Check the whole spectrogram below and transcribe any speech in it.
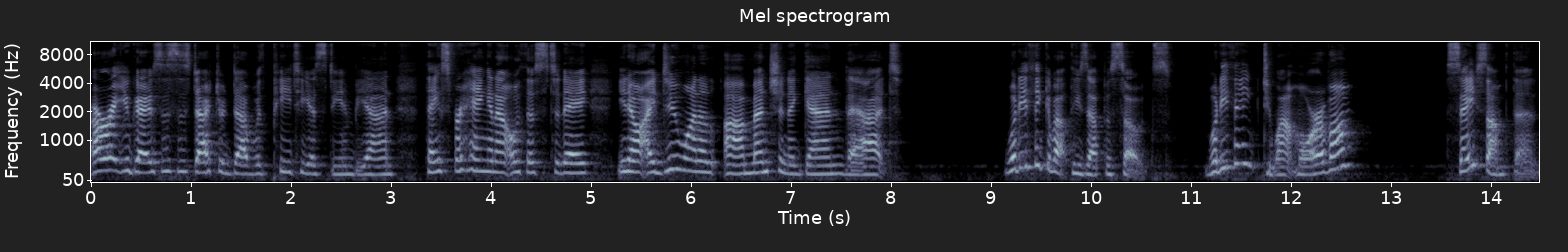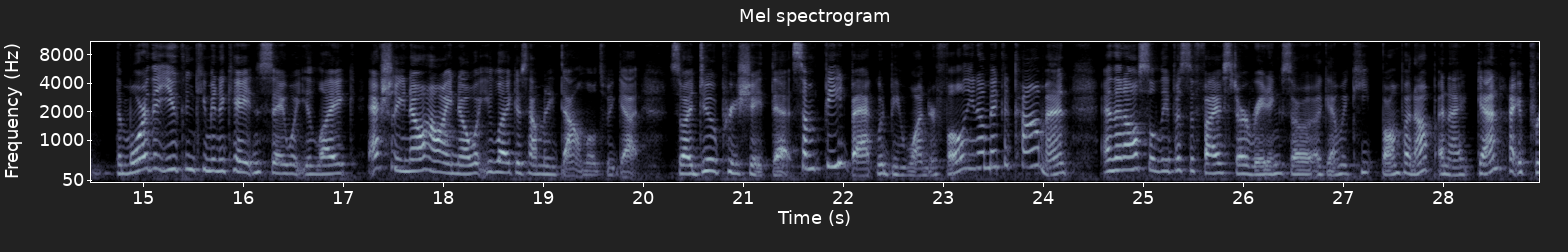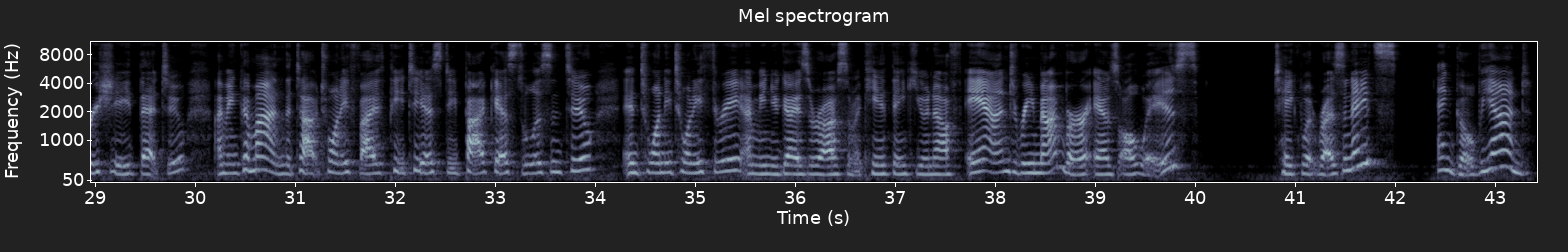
All right, you guys, this is Dr. Deb with PTSD and Beyond. Thanks for hanging out with us today. You know, I do want to uh, mention again that what do you think about these episodes? What do you think? Do you want more of them? Say something the more that you can communicate and say what you like, actually, you know how I know what you like is how many downloads we get. So I do appreciate that. Some feedback would be wonderful. You know, make a comment and then also leave us a five star rating. So again, we keep bumping up. And I, again, I appreciate that too. I mean, come on, the top 25 PTSD podcasts to listen to in 2023. I mean, you guys are awesome. I can't thank you enough. And remember, as always, take what resonates and go beyond.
